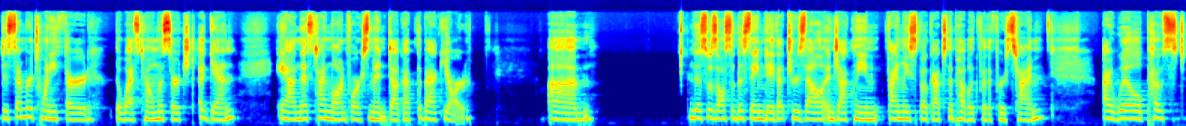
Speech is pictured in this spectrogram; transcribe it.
December 23rd, the West home was searched again, and this time law enforcement dug up the backyard. Um, this was also the same day that Trezell and Jacqueline finally spoke out to the public for the first time. I will post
